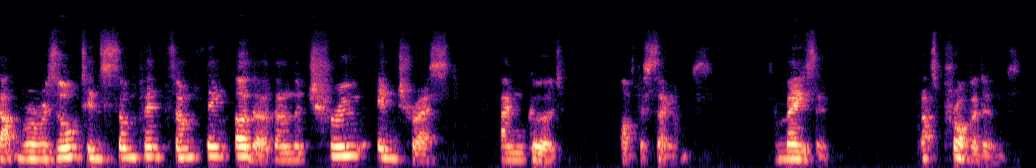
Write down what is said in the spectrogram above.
that will result in something, something other than the true interest and good of the saints. Amazing. That's providence.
